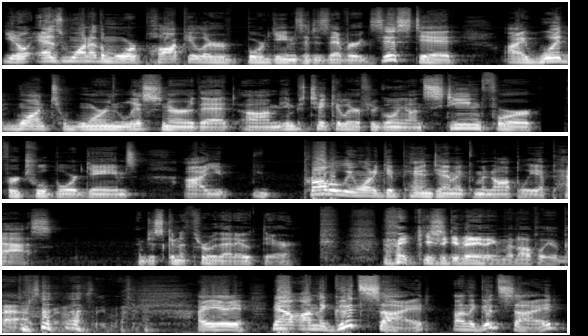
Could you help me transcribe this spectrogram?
you know, as one of the more popular board games that has ever existed, I would want to warn listener that, um, in particular, if you're going on Steam for virtual board games, uh, you you probably want to give Pandemic Monopoly a pass. I'm just going to throw that out there. I think you should give anything Monopoly a pass, quite honestly. I hear you. Now, on the good side, on the good side,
